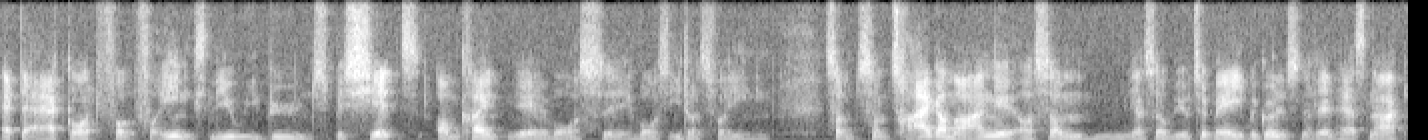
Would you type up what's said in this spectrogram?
at der er et godt for, foreningsliv i byen, specielt omkring øh, vores, øh, vores idrætsforening som, som trækker mange, og som, ja, så er vi jo tilbage i begyndelsen af den her snak,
